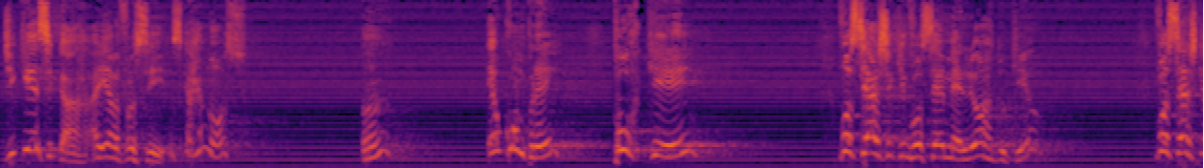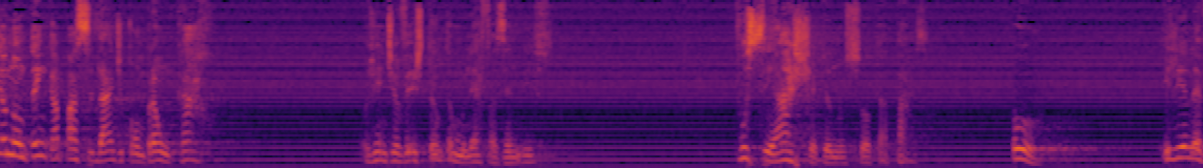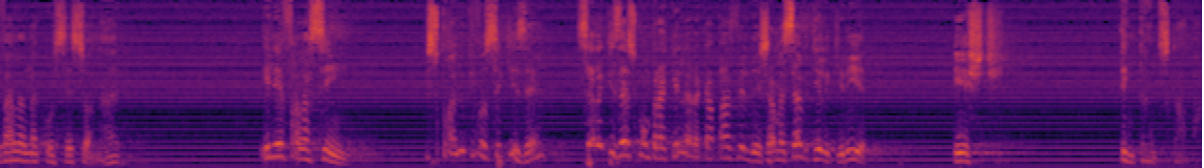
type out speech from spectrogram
De que é esse carro? Aí ela falou assim: esse carro é nosso. Hã? Eu comprei. Por quê? Você acha que você é melhor do que eu? Você acha que eu não tenho capacidade de comprar um carro? Oh, gente, eu vejo tanta mulher fazendo isso. Você acha que eu não sou capaz? Ou oh, ele ia levá-la na concessionária. Ele ia falar assim: escolhe o que você quiser. Se ela quisesse comprar aquele, era capaz de ele deixar. Mas sabe o que ele queria? Este tem tantos cavalos.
